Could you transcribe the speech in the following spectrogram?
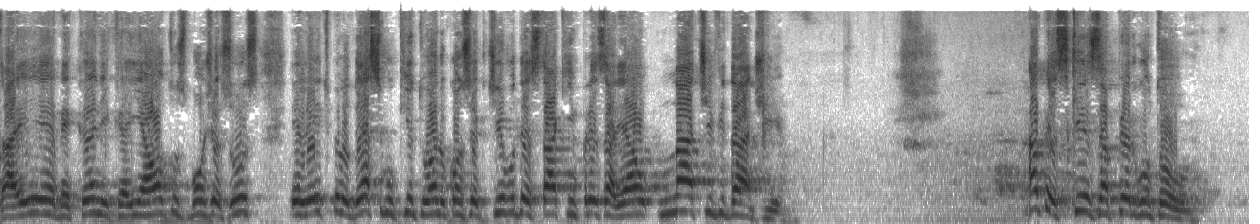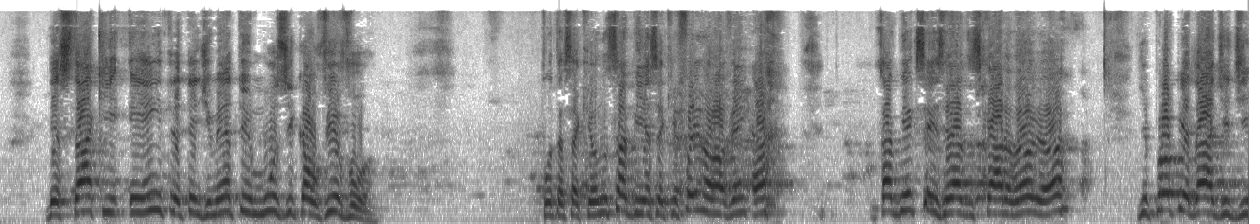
Tá aí, mecânica em Altos Bom Jesus, eleito pelo 15º ano consecutivo, destaque empresarial na atividade. A pesquisa perguntou: destaque em entretenimento e música ao vivo. Puta, essa aqui eu não sabia, essa aqui foi nova, hein? Ah, não sabia que vocês eram dos caras, não, viu? De propriedade de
